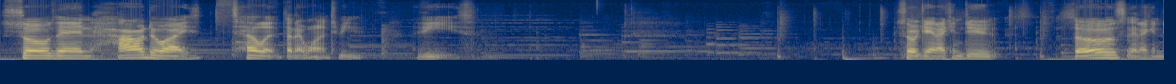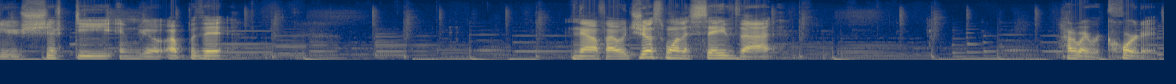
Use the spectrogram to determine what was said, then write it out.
So then how do I tell it that I want it to be these? So again, I can do those and I can do Shift D and go up with it. Now, if I would just want to save that, how do I record it?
